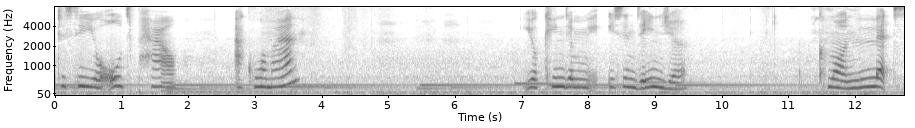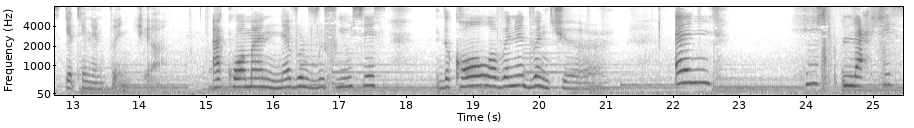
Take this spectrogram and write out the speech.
to see your old pal Aquaman? Your kingdom is in danger. Come on, let's get an adventure. Aquaman never refuses the call of an adventure. And he splashes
